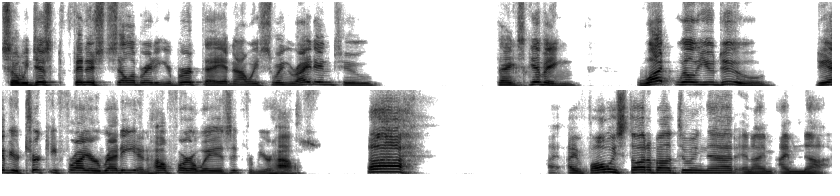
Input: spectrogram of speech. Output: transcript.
so we just finished celebrating your birthday, and now we swing right into Thanksgiving. What will you do? Do you have your turkey fryer ready, and how far away is it from your house? Uh I, I've always thought about doing that, and I'm I'm not.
